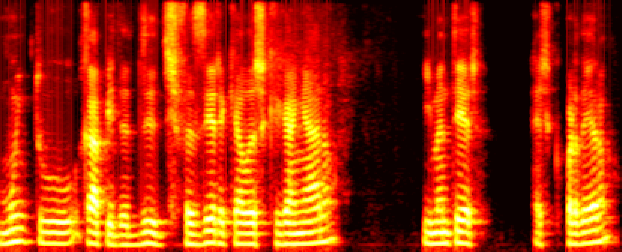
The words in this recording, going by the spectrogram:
muito rápida de desfazer aquelas que ganharam e manter as que perderam,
